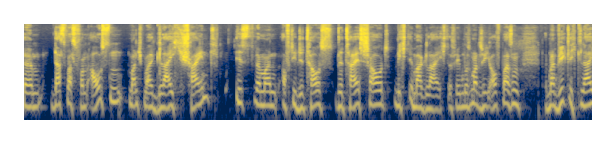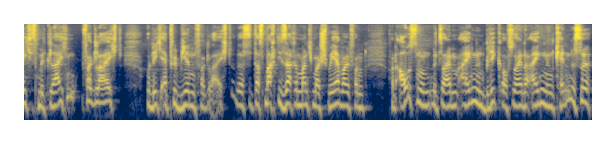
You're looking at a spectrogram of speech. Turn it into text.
ähm, das, was von außen manchmal gleich scheint, ist, wenn man auf die Details, Details schaut, nicht immer gleich. Deswegen muss man natürlich aufpassen, dass man wirklich Gleiches mit Gleichem vergleicht und nicht Äpfelbirnen vergleicht. Das, das macht die Sache manchmal schwer, weil von, von außen und mit seinem eigenen Blick auf seine eigenen Kenntnisse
